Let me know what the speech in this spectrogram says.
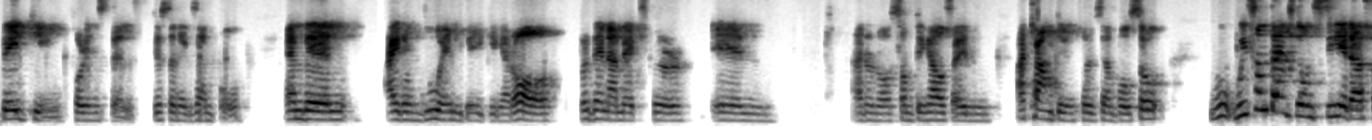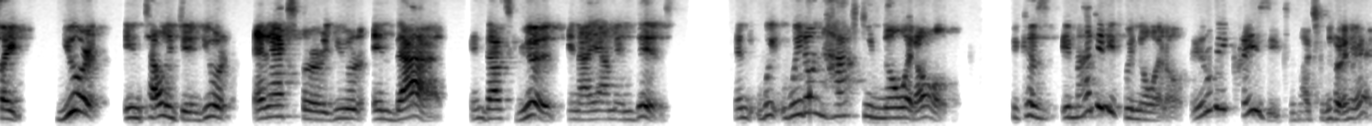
baking, for instance, just an example, and then I don't do any baking at all, but then I'm expert in, I don't know, something else, in accounting, for example. So we sometimes don't see it as like you're intelligent, you're an expert, you're in that, and that's good and i am in this. And we, we don't have to know it all because imagine if we know it all. It'll be crazy too much in our head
